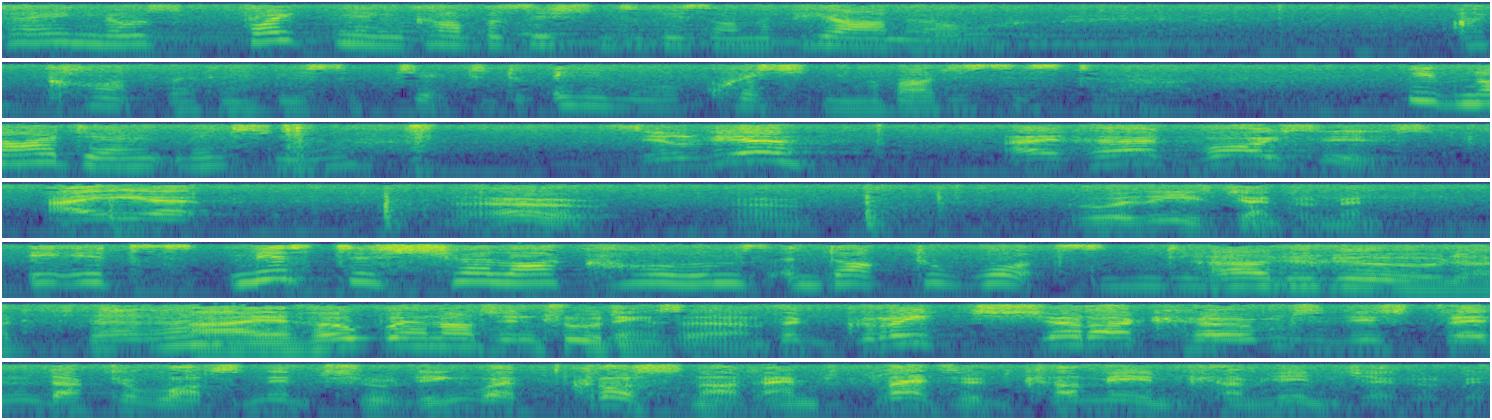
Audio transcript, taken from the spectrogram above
playing those frightening compositions of his on the piano. I can't let him be subjected to any more questioning about his sister. Even I daren't mention her. Sylvia, I've heard voices. I, uh. Oh, oh. Who are these gentlemen? It's Mr. Sherlock Holmes and Dr. Watson, dear. How do you do, Dr. Stanley? I hope we're not intruding, sir. The great Sherlock Holmes and his friend Dr. Watson intruding? Well, of course not. I'm flattered. Come in, come in, gentlemen.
